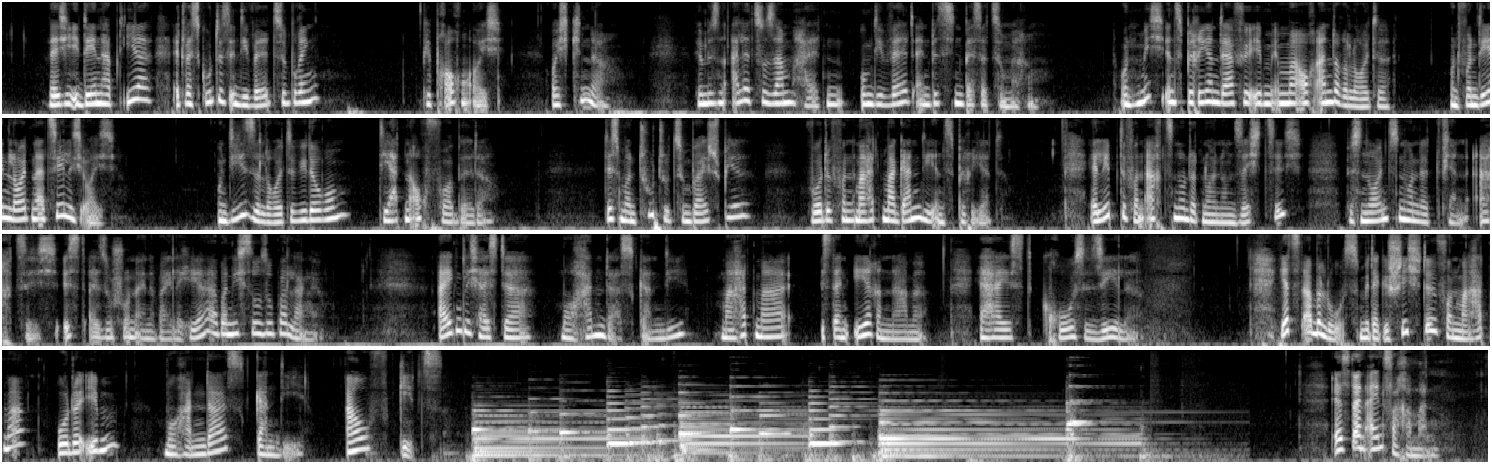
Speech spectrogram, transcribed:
Welche Ideen habt ihr, etwas Gutes in die Welt zu bringen? Wir brauchen euch, euch Kinder. Wir müssen alle zusammenhalten, um die Welt ein bisschen besser zu machen. Und mich inspirieren dafür eben immer auch andere Leute. Und von den Leuten erzähle ich euch. Und diese Leute wiederum, die hatten auch Vorbilder. Desmond Tutu zum Beispiel wurde von Mahatma Gandhi inspiriert. Er lebte von 1869 bis 1984, ist also schon eine Weile her, aber nicht so super lange. Eigentlich heißt er Mohandas Gandhi Mahatma ist ein Ehrenname. Er heißt große Seele. Jetzt aber los mit der Geschichte von Mahatma oder eben Mohandas Gandhi. Auf geht's! Er ist ein einfacher Mann,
